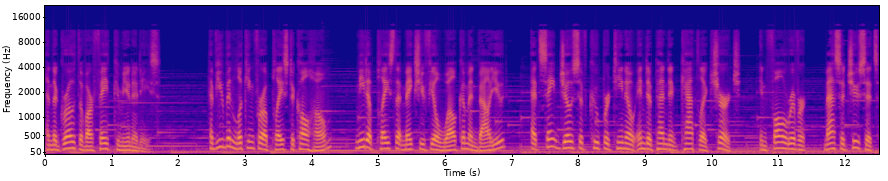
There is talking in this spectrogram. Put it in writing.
and the growth of our faith communities. Have you been looking for a place to call home? Need a place that makes you feel welcome and valued? At St. Joseph Cupertino Independent Catholic Church, in Fall River, Massachusetts,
